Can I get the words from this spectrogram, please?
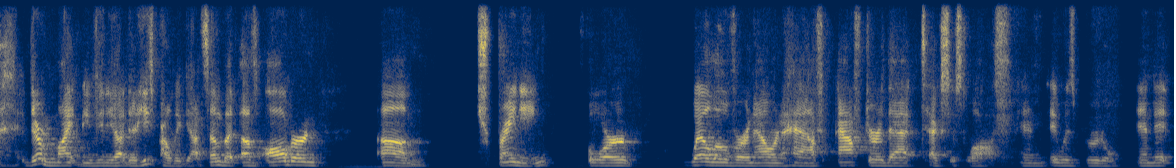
there might be video out there. He's probably got some, but of Auburn um, training for well over an hour and a half after that Texas loss, and it was brutal. And it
